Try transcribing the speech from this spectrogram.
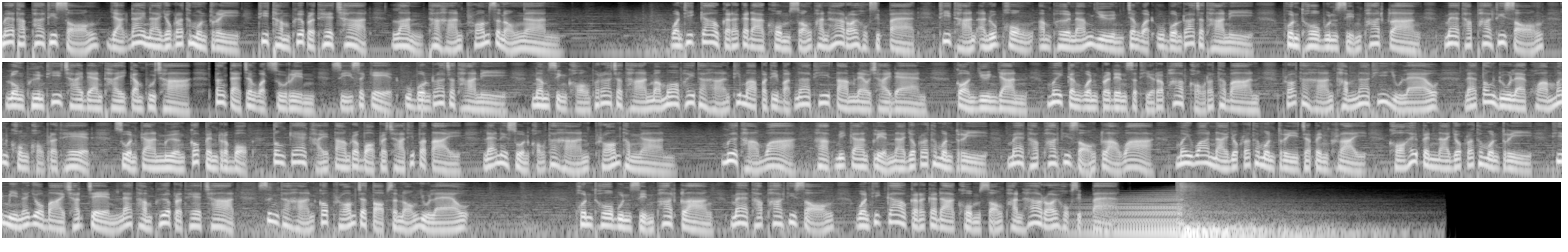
แม่ทัพภาคที่ 2 อยากได้นายกรัฐมนตรีที่ทำเพื่อประเทศชาติ ลั่นทหารพร้อมสนองงาน วันที่ 9 กรกฎาคม 2568 ที่ฐานอนุพงศ์อำเภอน้ำยืน จังหวัดอุบลราชธานี พลโทบุญสินพาดกลาง แม่ทัพภาคที่ 2 ลงพื้นที่ชายแดนไทยกัมพูชา ตั้งแต่จังหวัดสุรินทร์ ศรีสะเกดอุบลราชธานี นำสิ่งของพระราชทานมามอบให้ทหารที่มาปฏิบัติหน้าที่ตามแนวชายแดน ก่อนยืนยันไม่กังวลประเด็นเสถียรภาพของรัฐบาล เพราะทหารทำหน้าที่อยู่แล้ว และต้องดูแลความมั่นคงของประเทศ ส่วนการเมืองก็เป็นระบบต้องแก้ไขตามระบอบประชาธิปไตย และในส่วนของทหารพร้อมทำงาน เมื่อถามว่าหากมีการเปลี่ยนนายกรัฐมนตรีแม่ทัพภาคที่2กล่าวว่า ไม่ว่านายกรัฐมนตรีจะเป็นใคร ขอให้เป็นนายกรัฐมนตรีที่มีนโยบายชัดเจนและทำเพื่อประเทศชาติ ซึ่งทหารก็พร้อมจะตอบสนองอยู่แล้วพลโทบุญสินพาดกลาง แม่ทัพภาคที่ 2 วันที่ 9 กรกฎาคม 2568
